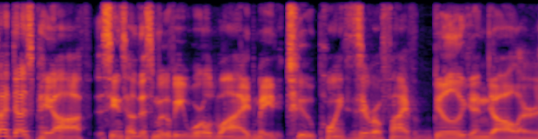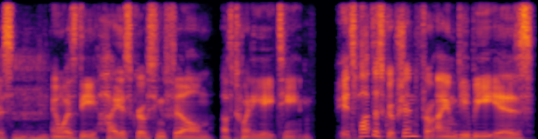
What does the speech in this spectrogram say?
That does pay off, seeing how this movie worldwide made $2.05 billion mm-hmm. and was the highest grossing film of 2018. Its plot description from IMDb is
